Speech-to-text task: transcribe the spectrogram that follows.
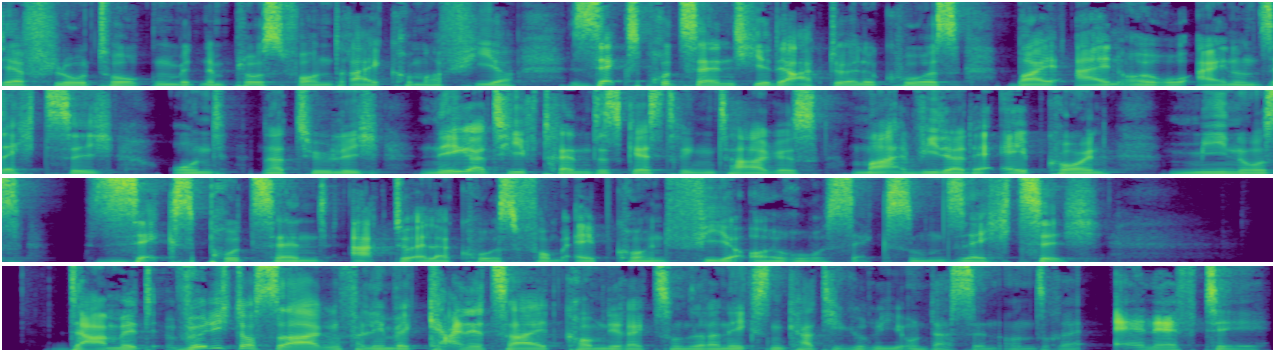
Der Flow-Token mit einem Plus von 3,46 Prozent. Hier der aktuelle Kurs bei 1,61 Euro und natürlich Negativtrend des gestrigen Tages mal wieder der Apecoin minus 6% aktueller Kurs vom Apecoin 4,66 Euro. Damit würde ich doch sagen, verlieren wir keine Zeit, kommen direkt zu unserer nächsten Kategorie und das sind unsere NFT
